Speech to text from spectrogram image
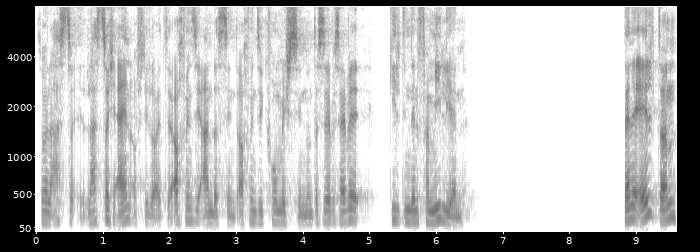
So, lasst, lasst euch ein auf die Leute, auch wenn sie anders sind, auch wenn sie komisch sind. Und dasselbe gilt in den Familien. Deine Eltern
